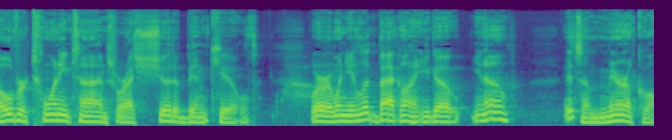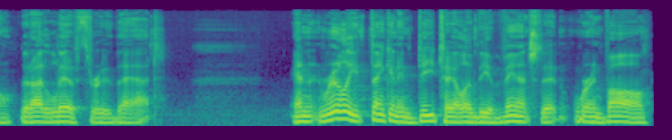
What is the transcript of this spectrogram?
over 20 times where I should have been killed. Where when you look back on it, you go, you know, it's a miracle that I lived through that and really thinking in detail of the events that were involved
